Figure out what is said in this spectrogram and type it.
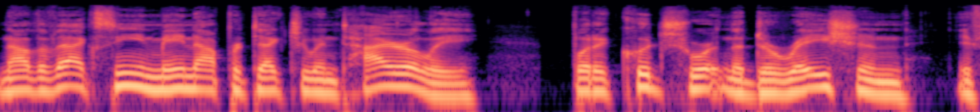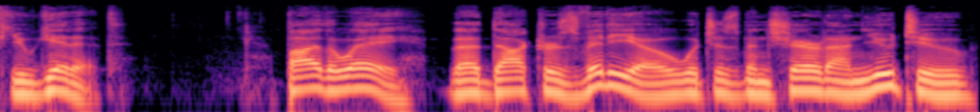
Now, the vaccine may not protect you entirely, but it could shorten the duration if you get it. By the way, that doctor's video, which has been shared on YouTube,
